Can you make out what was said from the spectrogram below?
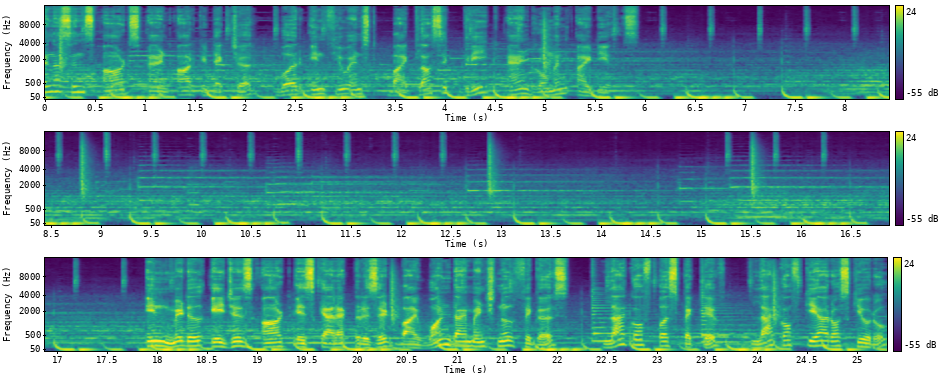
Renaissance arts and architecture were influenced by classic Greek and Roman ideals. In Middle Ages art is characterized by one-dimensional figures, lack of perspective, lack of chiaroscuro,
